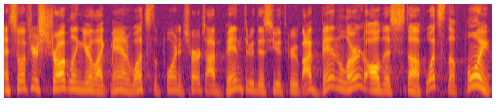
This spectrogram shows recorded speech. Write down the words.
And so if you're struggling, you're like, man, what's the point of church? I've been through this youth group. I've been learned all this stuff. What's the point?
